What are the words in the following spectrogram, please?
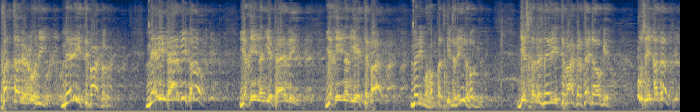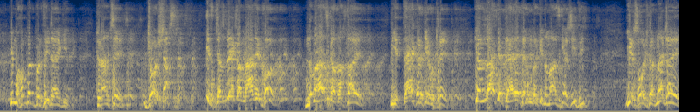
فتبعونی میری اتباع کرو۔ میری پیروی کرو۔ یقیناً یہ پیروی، یقیناً یہ اتباع میری محبت کی دلیل ہوگی۔ جس قدر میری اتباع کرتے جاؤ گے، اسی قدر یہ محبت بڑھتی جائے گی۔ چنانچہ جو شخص اس جذبے کا مالک ہو، نماز کا وقت آئے، یہ طے کر کے اٹھے۔ کہ اللہ کے پیارے پیغمبر کی نماز کیسی تھی؟ یہ سوچ کر نہ جائے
